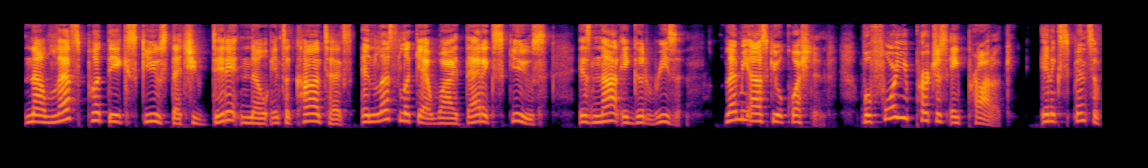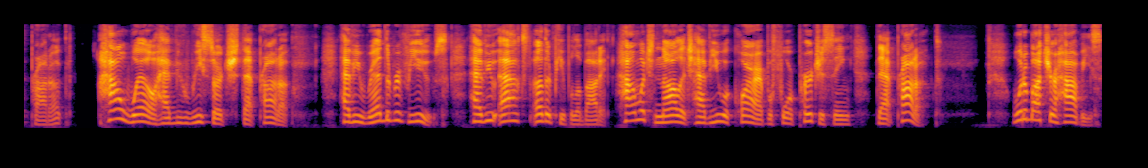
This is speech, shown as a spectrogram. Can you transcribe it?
Now, let's put the excuse that you didn't know into context and let's look at why that excuse is not a good reason. Let me ask you a question. Before you purchase a product, an expensive product, how well have you researched that product? Have you read the reviews? Have you asked other people about it? How much knowledge have you acquired before purchasing that product? What about your hobbies?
